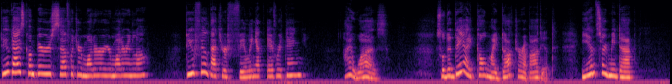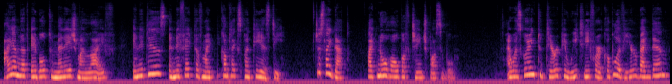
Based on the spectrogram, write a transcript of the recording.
Do you guys compare yourself with your mother or your mother-in-law? Do you feel that you're failing at everything? I was. So the day I told my doctor about it, he answered me that I am not able to manage my life and it is an effect of my complex PTSD. Just like that, like no hope of change possible. I was going to therapy weekly for a couple of years back then,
